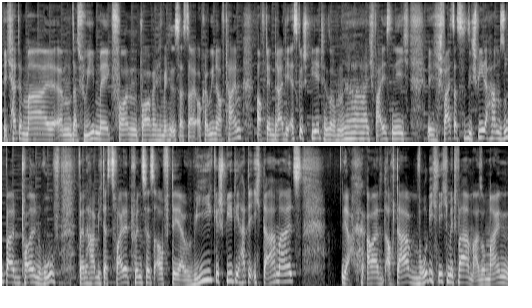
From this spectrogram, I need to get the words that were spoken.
Ich hatte mal ähm, das Remake von, boah, welches ist das da, Ocarina of Time auf dem 3DS gespielt. So, na, ich weiß nicht. Ich weiß, dass die Spiele haben super tollen Ruf. Dann habe ich das Twilight Princess auf der Wii gespielt. Die hatte ich damals ja, aber auch da wurde ich nicht mit warm. Also mein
